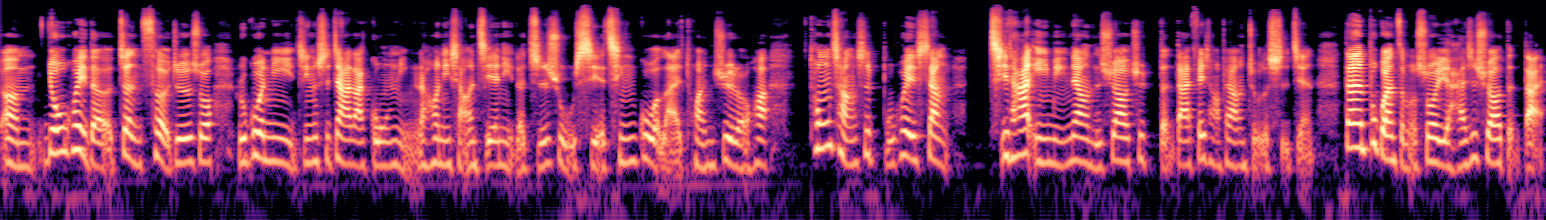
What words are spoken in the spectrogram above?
嗯优惠的政策，就是说，如果你已经是加拿大公民，然后你想要接你的直属血亲过。过来团聚的话，通常是不会像其他移民那样子需要去等待非常非常久的时间。但是不管怎么说，也还是需要等待。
